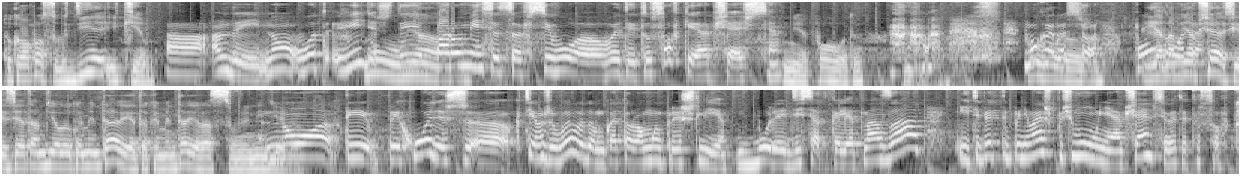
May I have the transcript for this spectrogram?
Только вопрос, где и кем. А, Андрей, ну вот видишь, Ну, ты меня- пару месяцев всего в этой тусовке общаешься. Нет, полгода. Ну Полгода хорошо. уже. Я там не полгода. общаюсь, если я там делаю комментарии, это комментарий раз в неделю. Но ты приходишь э, к тем же выводам, к которым мы пришли более десятка лет назад, и теперь ты понимаешь, почему мы не общаемся в этой тусовке.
